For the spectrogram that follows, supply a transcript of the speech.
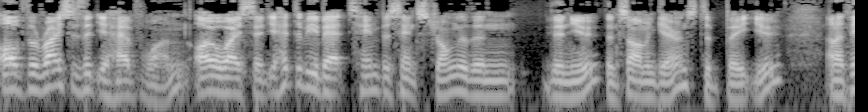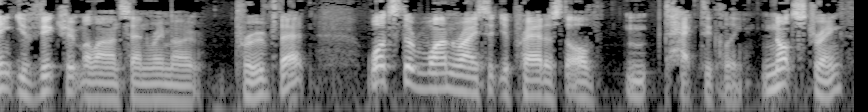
Of the races that you have won, I always said you had to be about 10% stronger than, than you, than Simon Gerrans, to beat you. And I think your victory at Milan San Remo proved that. What's the one race that you're proudest of tactically? Not strength,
